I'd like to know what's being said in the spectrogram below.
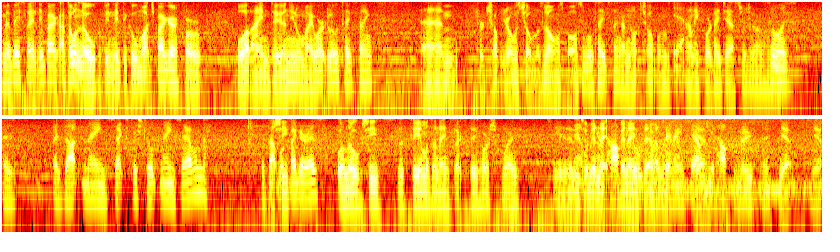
maybe slightly bigger. I don't know if you need to go much bigger for what I'm doing. You know, my workload type thing. Um, for chop, you're always chopping as long as possible type thing. I'm not chopping Yeah. any for digesters or anything. So is is is that 960 stroke 970? Is that She's- what bigger is? well, no, she's the same as a 960 horse wise. So Yeah, you'd- it would be you'd ni- have it'd be to 970. it'd be 970 Yeah. you'd have to move to. Yeah, yeah.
